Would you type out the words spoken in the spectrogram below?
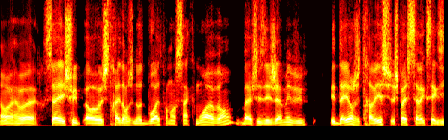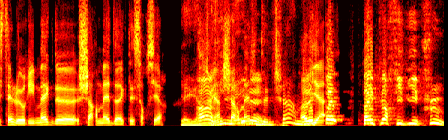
Ouais, ouais. Ça, et je, suis, euh, je travaillais dans une autre boîte pendant cinq mois avant. Bah, je les ai jamais vus. Et d'ailleurs, j'ai travaillé, je sais pas si tu savais que ça existait, le remake de Charmed avec les sorcières. Il y a eu Ah, un viens de remake Charmed. de Charm. Avec Il y a- Piper Phoebe et Prue.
